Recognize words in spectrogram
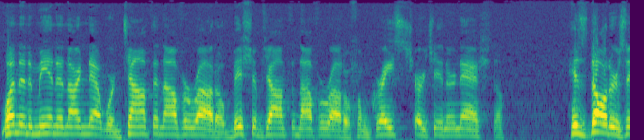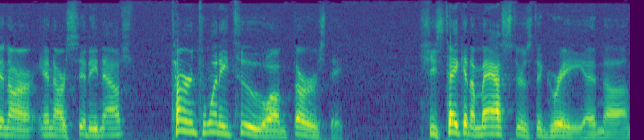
one of the men in our network, Jonathan Alvarado, Bishop Jonathan Alvarado from Grace Church International, his daughter's in our in our city now. She turned 22 on Thursday. She's taking a master's degree in uh,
